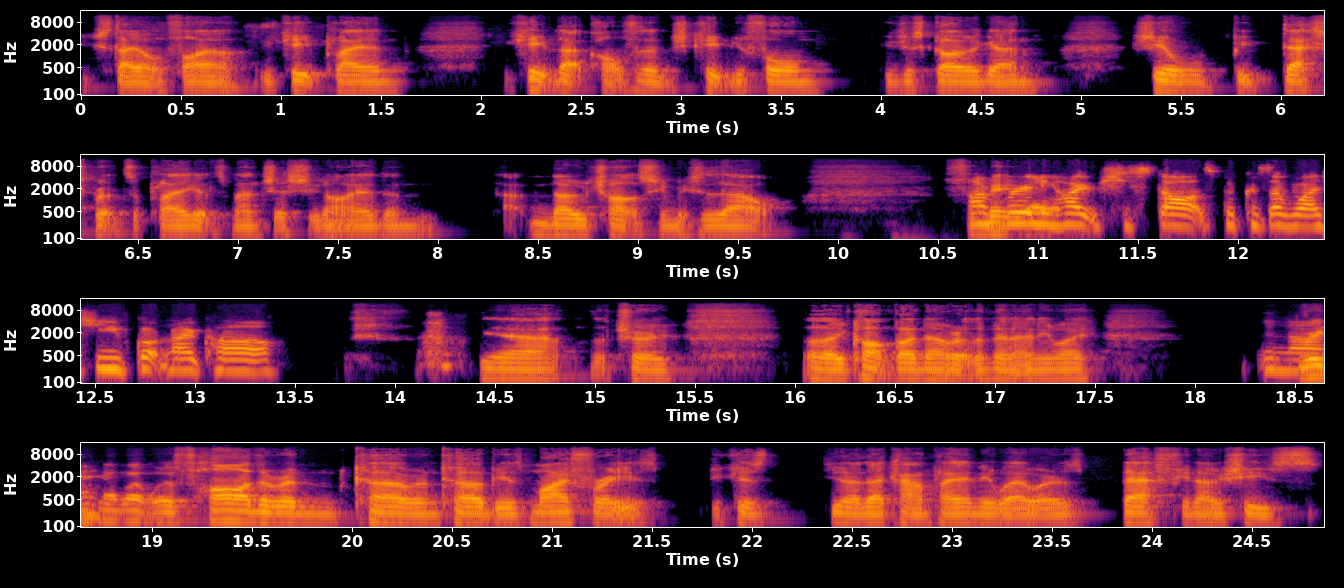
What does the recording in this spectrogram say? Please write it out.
you stay on fire. You keep playing. You keep that confidence. You keep your form. You just go again. She'll be desperate to play against Manchester United, and uh, no chance she misses out. I really hope she starts because otherwise you've got no car. Yeah, that's true. Although you can't go nowhere at the minute anyway. No. reason I went with Harder and Kerr and Kirby as my threes because you know they can't play anywhere. Whereas Beth, you know, she's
